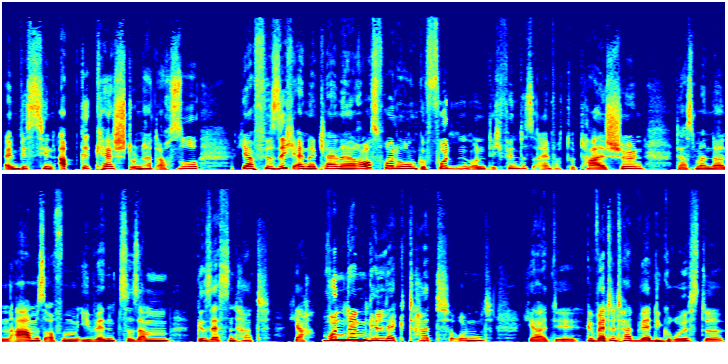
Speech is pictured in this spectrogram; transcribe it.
ein bisschen abgecasht und hat auch so ja für sich eine kleine Herausforderung gefunden und ich finde es einfach total schön, dass man dann abends auf dem Event zusammengesessen hat, ja, Wunden geleckt hat und ja, die, gewettet hat, wer die größte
